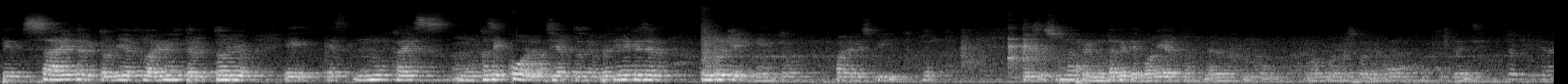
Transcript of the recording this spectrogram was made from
pensar el territorio y actuar en el territorio eh, es, nunca, es, nunca se colma, ¿cierto? Siempre tiene que ser un requerimiento para el espíritu, Esa es una pregunta que tengo abierta, no, no puedo responder con consistencia. Yo quisiera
